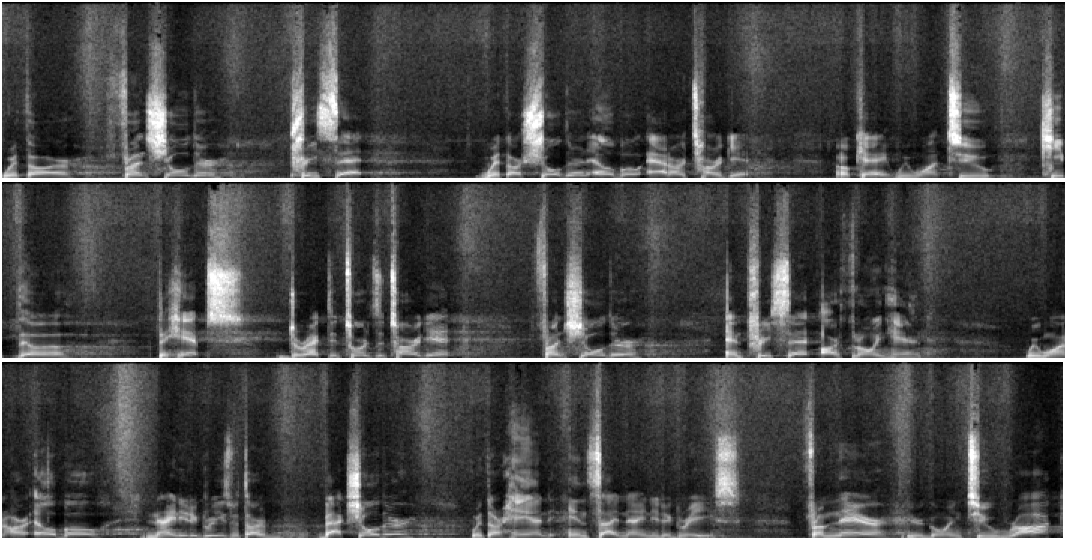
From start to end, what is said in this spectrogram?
with our front shoulder preset with our shoulder and elbow at our target. Okay, we want to keep the, the hips directed towards the target, front shoulder, and preset our throwing hand. We want our elbow 90 degrees with our back shoulder, with our hand inside 90 degrees. From there, you're going to rock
